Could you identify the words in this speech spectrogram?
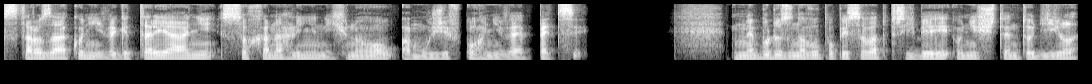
starozákonní vegetariáni, socha na hliněných nohou a muži v ohnivé peci. Nebudu znovu popisovat příběhy, o nichž tento díl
